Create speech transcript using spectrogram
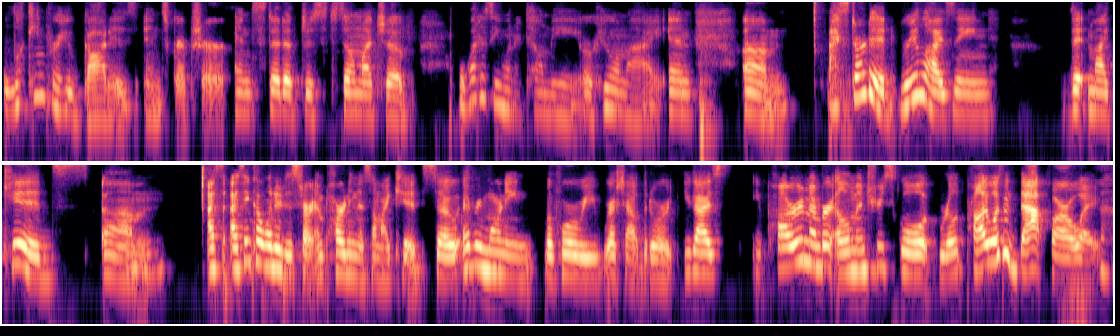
looking for who God is in scripture instead of just so much of well, what does he want to tell me or who am I? And um, I started realizing that my kids, um, I, th- I think I wanted to start imparting this on my kids. So every morning before we rush out the door, you guys you probably remember elementary school. Really probably wasn't that far away.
